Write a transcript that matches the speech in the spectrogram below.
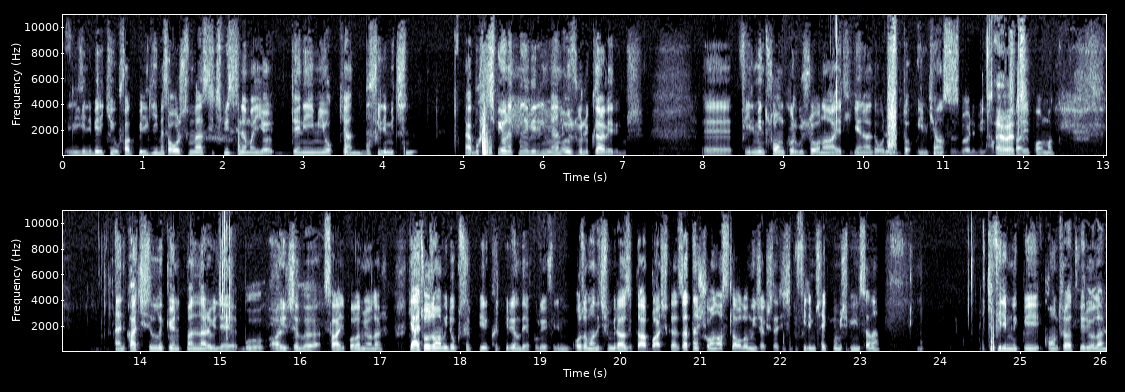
ilgili bir iki ufak bilgi. Mesela Orson Welles hiçbir sinema deneyimi yokken bu film için yani bu hiçbir yönetmene verilmeyen özgürlükler verilmiş. Ee, filmin son kurgusu ona ait. Genelde Hollywood'da imkansız böyle bir evet. sahip olmak yani kaç yıllık yönetmenler bile bu ayrıcalığa sahip olamıyorlar. Gerçi o zaman 1941 41 yılında yapılıyor film. O zaman için birazcık daha başka. Zaten şu an asla olamayacak işte. Hiçbir film çekmemiş bir insana iki filmlik bir kontrat veriyorlar.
